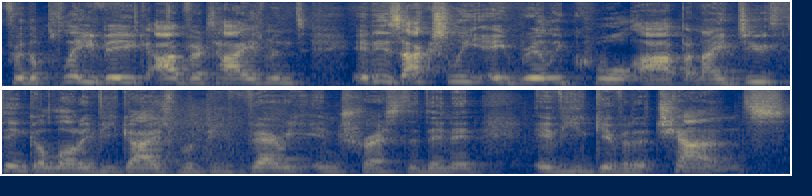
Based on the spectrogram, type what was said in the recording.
for the PlayVig advertisement. It is actually a really cool app, and I do think a lot of you guys would be very interested in it if you give it a chance.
